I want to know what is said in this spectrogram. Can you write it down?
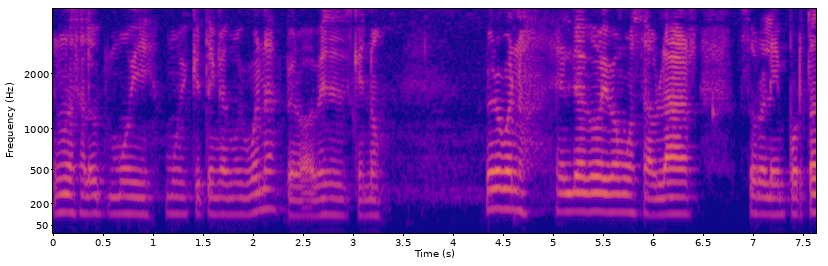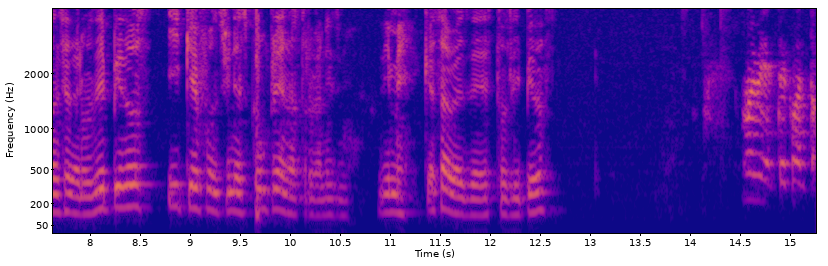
en una salud muy, muy, que tengan muy buena, pero a veces es que no. Pero bueno, el día de hoy vamos a hablar sobre la importancia de los lípidos y qué funciones cumplen en nuestro organismo. Dime, ¿qué sabes de estos lípidos? Muy bien, te cuento.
